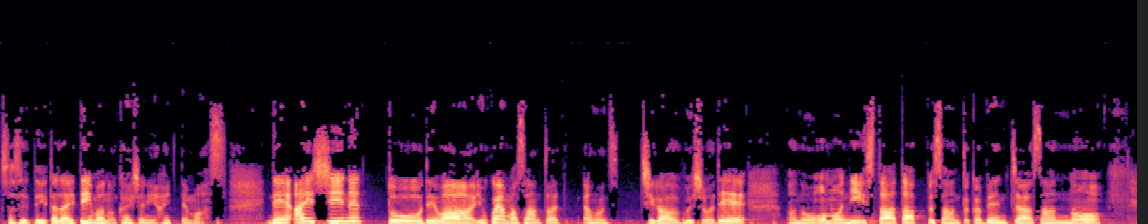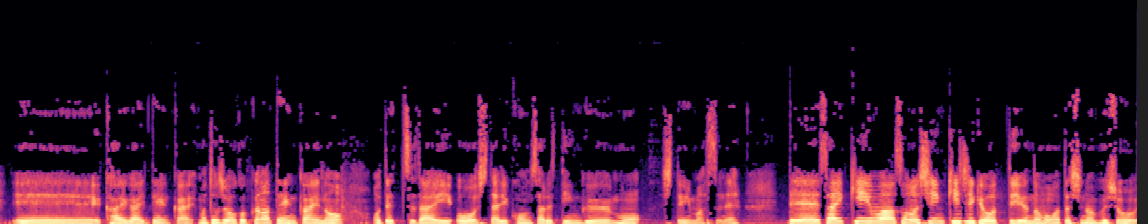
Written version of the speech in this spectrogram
させていただいて今の会社に入ってます。で IC ネットでは横山さんとはあの違う部署であの主にスタートアップさんとかベンチャーさんの、えー海外展開、まあ、途上国の展開のお手伝いをしたりコンサルティングもしていますね。で最近はその新規事業っていうのも私の部署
